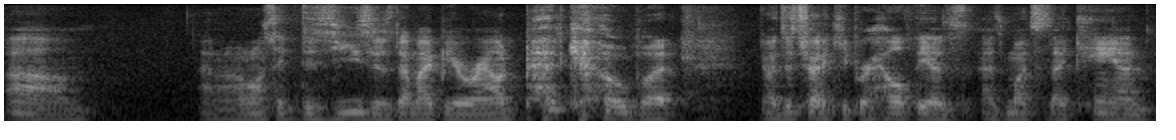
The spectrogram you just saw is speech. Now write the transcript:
um, I don't know, I don't want to say diseases that might be around Petco, but I'll just try to keep her healthy as, as much as I can.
